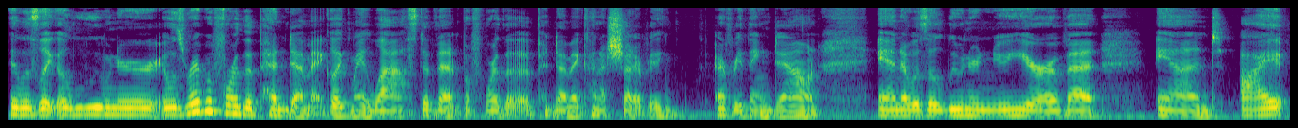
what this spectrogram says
it was like a lunar it was right before the pandemic like my last event before the pandemic kind of shut everything everything down and it was a lunar new year event and I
